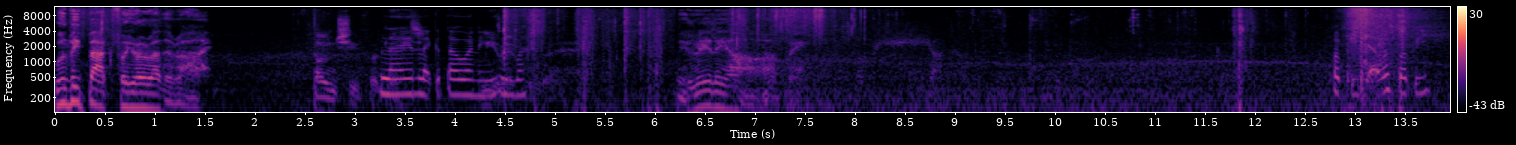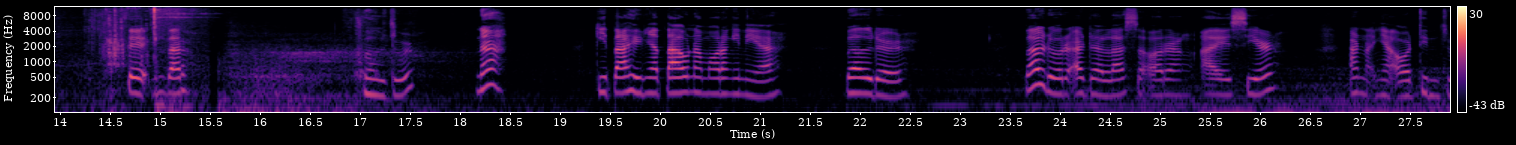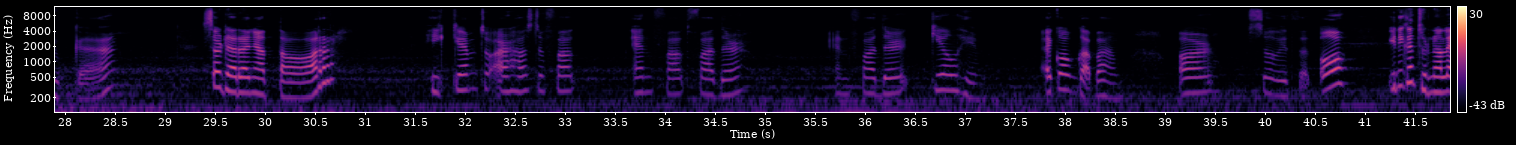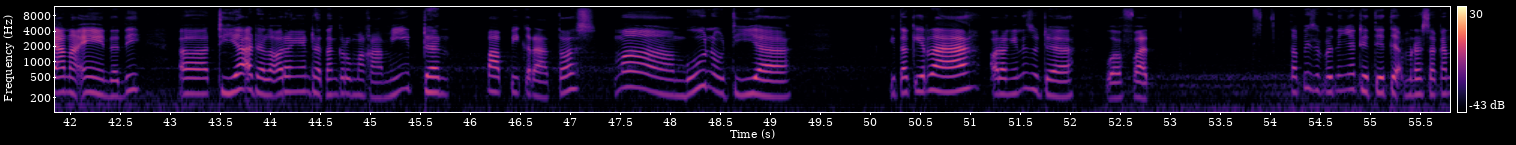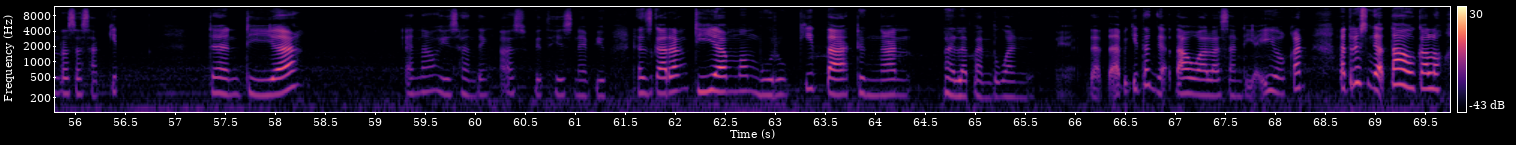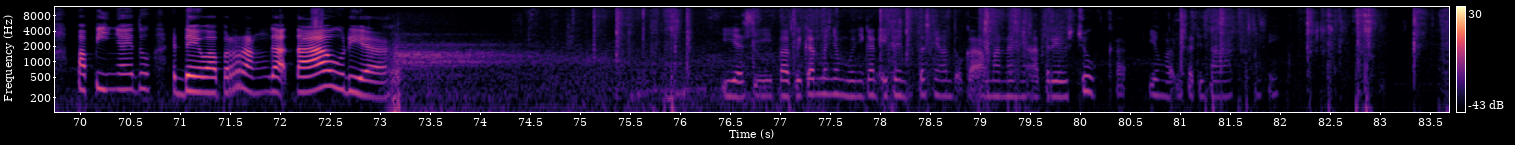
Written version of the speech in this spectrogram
we'll be back for your other eye. Don't you Lain forget. like ketahuan ini sumpah. We really are, aren't we? Papi, awas papi. Eh, bentar. Baldur. Nah, kita akhirnya tahu nama orang ini ya. Baldur. Baldur adalah seorang Aesir, anaknya Odin juga. Saudaranya Thor. He came to our house to fight and fought father and father kill him. Eh kok nggak paham? Or so it thought. Oh, ini kan jurnalnya anaknya. Jadi eh, dia adalah orang yang datang ke rumah kami dan Papi Kratos membunuh dia. Kita kira orang ini sudah wafat. Tapi sepertinya dia tidak merasakan rasa sakit. Dan dia and now he's hunting us with his nephew. Dan sekarang dia memburu kita dengan bala bantuan. Ya, tapi kita nggak tahu alasan dia. Iyo kan? Atreus nggak tahu kalau papinya itu dewa perang. Nggak tahu dia iya sih papi kan menyembunyikan identitasnya untuk keamanannya Atreus juga ya nggak bisa disalahkan sih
